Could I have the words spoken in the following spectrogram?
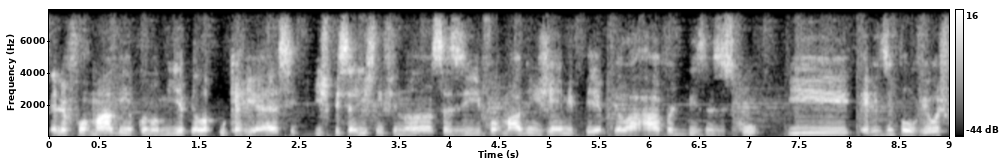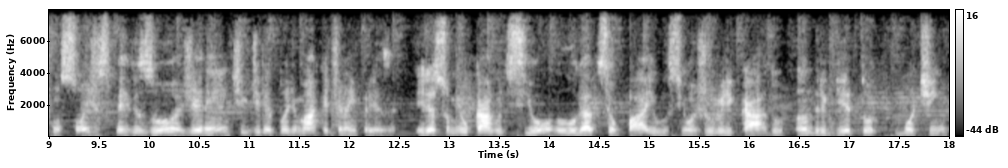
Ele é formado em economia pela PUC-RS especialista em finanças e formado em GMP pela Harvard Business School e ele desenvolveu as funções de supervisor, gerente e diretor de marketing na empresa. Ele assumiu o cargo de CEO no lugar do seu pai, o senhor Júlio Ricardo Andrighetto Motin,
